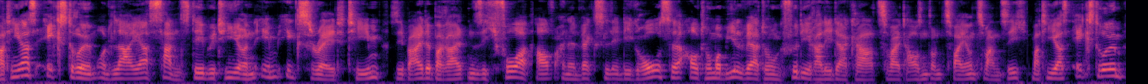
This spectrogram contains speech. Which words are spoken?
Matthias Ekström und Laia Sanz debütieren im X-Raid-Team. Sie beide bereiten sich vor auf einen Wechsel in die große Automobilwertung für die Rallye Dakar 2022. Matthias Ekström,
